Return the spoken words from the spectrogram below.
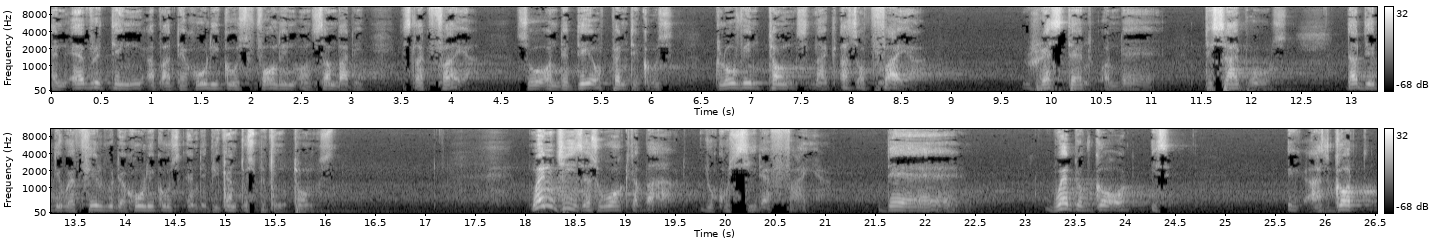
And everything about the Holy Ghost falling on somebody is like fire. So on the day of Pentecost, cloven tongues like as of fire rested on the disciples. That day they were filled with the Holy Ghost and they began to speak in tongues. When Jesus walked about, you could see the fire. The word of God is as God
